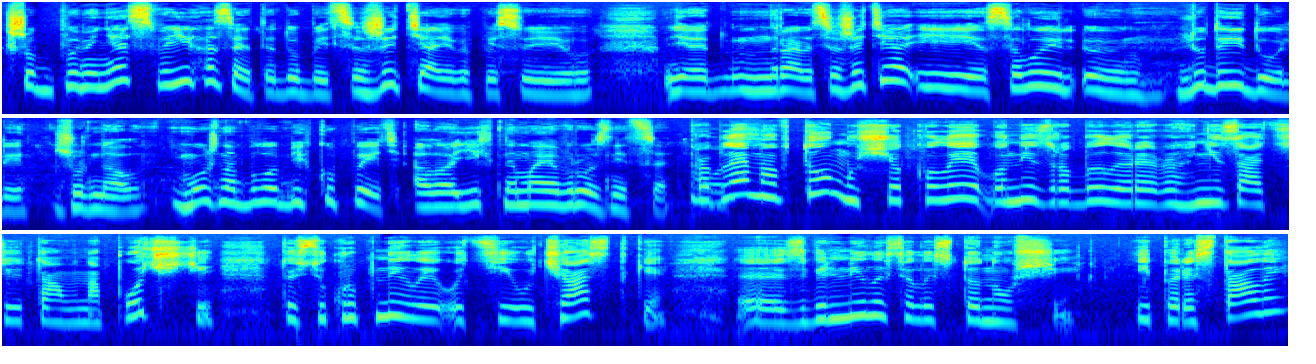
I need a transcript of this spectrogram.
щоб поміняти свої газети, добитися. Життя я виписую його. Я нравиться життя і село е, Люди і долі журнал. Можна було б їх купити, але їх немає в розніці. Проблема в тому, що коли вони зробили реорганізацію там на почті, тобто укрупнили оці участки, е, звільнилися листоноші і перестали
